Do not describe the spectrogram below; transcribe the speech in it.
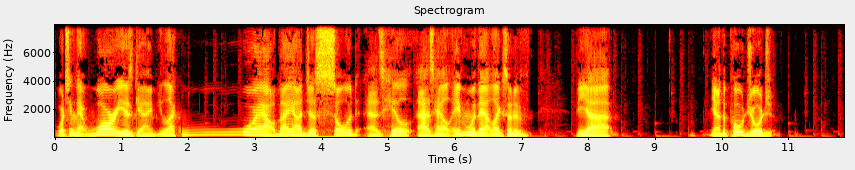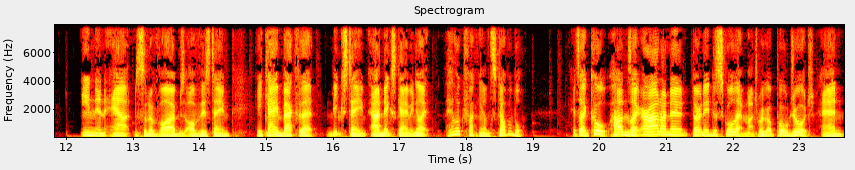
watching that Warriors game. You're like, wow, they are just solid as hell. As hell, even without like sort of the, uh, you know, the Paul George in and out sort of vibes of this team. He came back for that Knicks team, our next game, and you're like, they look fucking unstoppable. It's like cool. Harden's like, all right, I don't don't need to score that much. We've got Paul George, and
